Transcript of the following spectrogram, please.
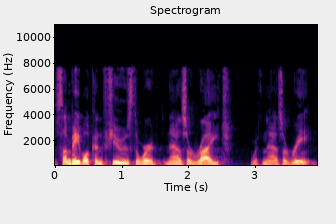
some people confuse the word Nazarite with Nazarene.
